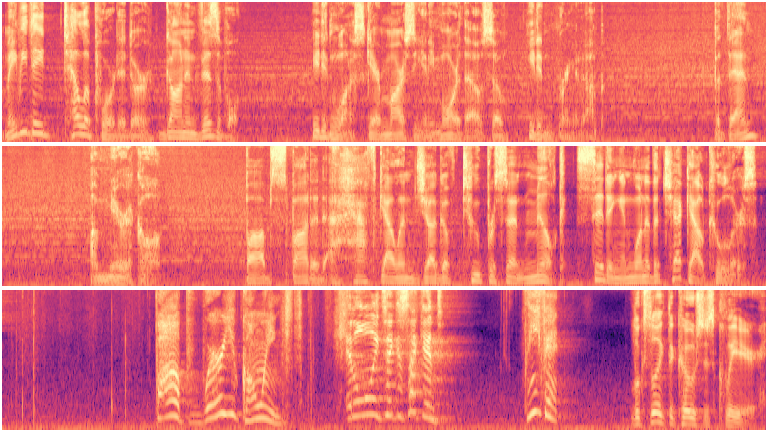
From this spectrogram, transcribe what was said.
Maybe they'd teleported or gone invisible. He didn't want to scare Marcy anymore, though, so he didn't bring it up. But then, a miracle. Bob spotted a half gallon jug of 2% milk sitting in one of the checkout coolers. Bob, where are you going? It'll only take a second. Leave it. Looks like the coast is clear.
